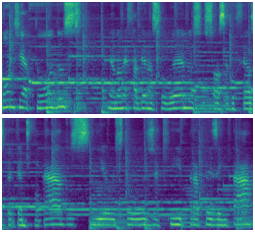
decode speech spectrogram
Bom dia a todos. Meu nome é Fabiana Solano, sou sócia do Felsberg Advogados e eu estou hoje aqui para apresentar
